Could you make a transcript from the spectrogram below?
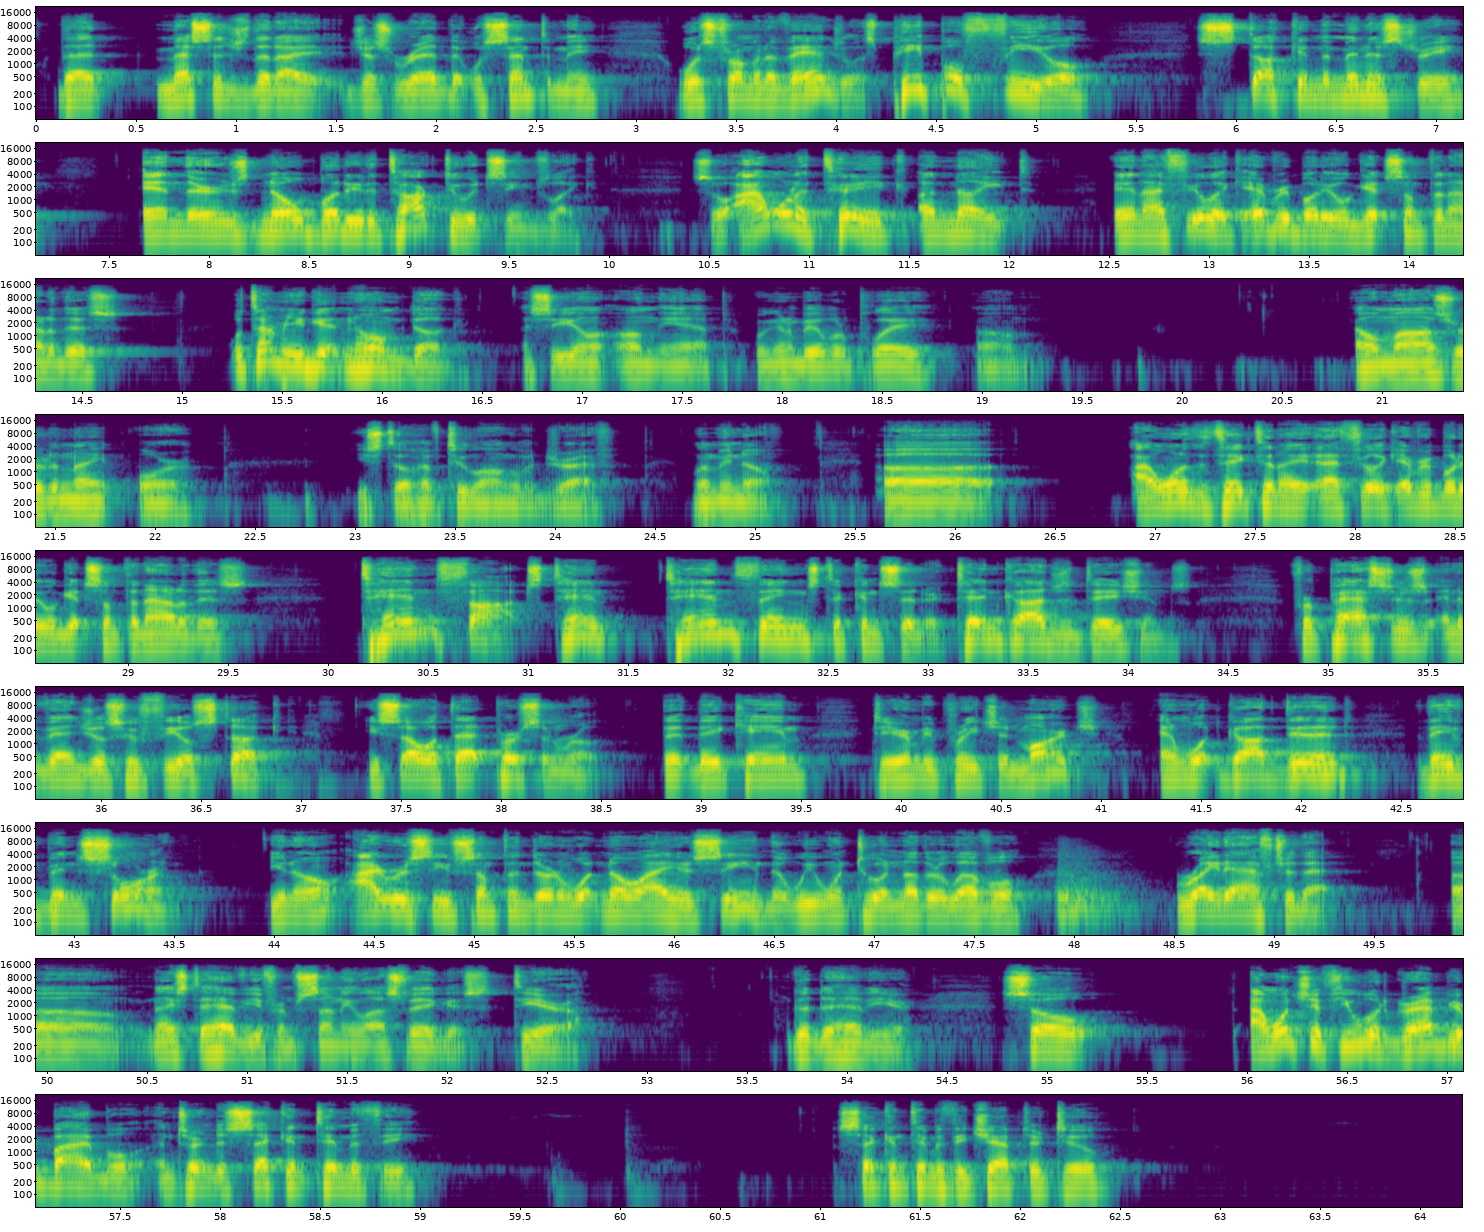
that message that I just read that was sent to me was from an evangelist. People feel stuck in the ministry and there's nobody to talk to, it seems like. So I want to take a night and I feel like everybody will get something out of this. What time are you getting home, Doug? I see you on, the app. We're going to be able to play um, El Masra tonight, or you still have too long of a drive. Let me know. Uh, I wanted to take tonight, and I feel like everybody will get something out of this. 10 thoughts, 10, 10 things to consider, 10 cogitations for pastors and evangelists who feel stuck. You saw what that person wrote, that they came to hear me preach in March, and what God did they've been soaring. You know, I received something during what no eye has seen that we went to another level right after that. Uh, nice to have you from sunny Las Vegas, Tierra. Good to have you here. So I want you, if you would, grab your Bible and turn to Second Timothy. Second Timothy chapter 2.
